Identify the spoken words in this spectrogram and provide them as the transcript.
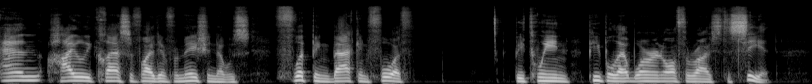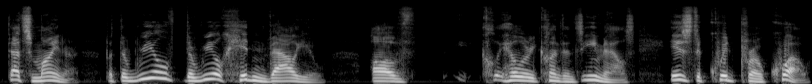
and highly classified information that was flipping back and forth between people that weren't authorized to see it. That's minor. But the real the real hidden value of Hillary Clinton's emails is the quid pro quo,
